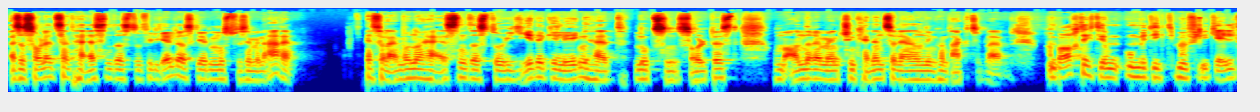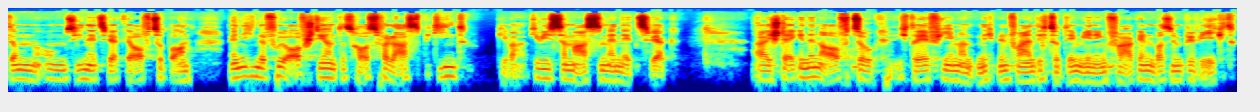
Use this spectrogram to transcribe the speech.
Also soll jetzt nicht heißen, dass du viel Geld ausgeben musst für Seminare. Es soll einfach nur heißen, dass du jede Gelegenheit nutzen solltest, um andere Menschen kennenzulernen und in Kontakt zu bleiben. Man braucht nicht unbedingt immer viel Geld, um, um sich Netzwerke aufzubauen. Wenn ich in der Früh aufstehe und das Haus verlasse, beginnt gewissermaßen mein Netzwerk. Äh, ich steige in den Aufzug, ich treffe jemanden, ich bin freundlich zu demjenigen, frage ihn, was ihn bewegt.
